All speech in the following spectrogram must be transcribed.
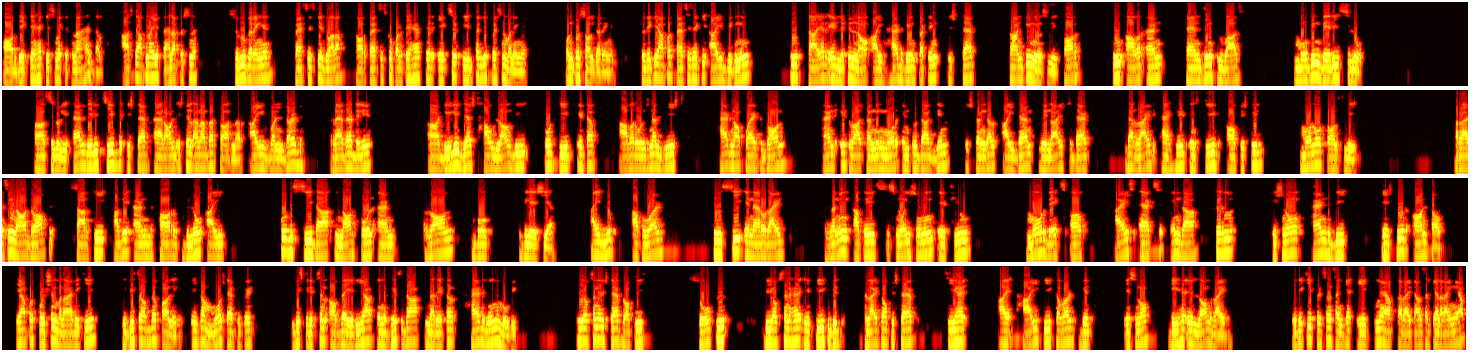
और देखते हैं किसमें कितना है दम। आज का अपना ये पहला प्रश्न शुरू करेंगे पैसेज के द्वारा और पैसेज को पढ़ते हैं, फिर एक से तीन तक जो प्रश्न बनेंगे, उनको सॉल्व करेंगे। तो देखिए, यहाँ पर पैसेज है कि I beginning to tire a little now I had been cutting step continuously for two hours and Tenzing was moving very slow. Uh, slowly, as very cheap step around still another corner. I wondered rather daily, uh, daily just how long we could keep it up. Our original gist had not quite gone, and it was turning more into the grim struggle, I then realized that the ride ahead instead of still monotonously rising now dropped sharply away and far below I could see the North Pole and Ronbok Glacier. I looked upward to see a narrow ride running up a snowy swimming a few more wakes of ice axe in the firm snow and be stood on top. यहाँ पर question बनाया, देखिए, कि which of the following is the most appropriate description of the area in which the narrator had been moving A option है step rocky slope B option है a peak with flight of step C है high peak covered with snow, D है a long ride. तो देखिए, प्रश्न संख्या एक में आपका राइट आंसर क्या लगाएँगे आप?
